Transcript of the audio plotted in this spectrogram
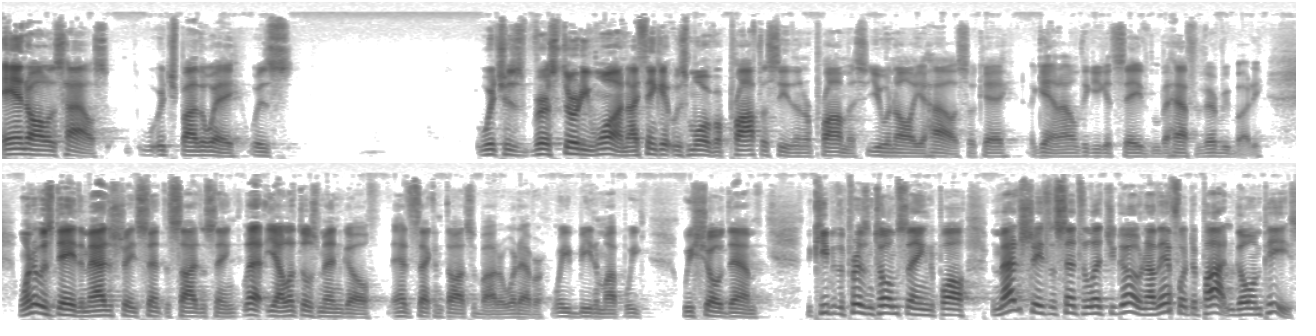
and all his house, which, by the way, was, which is verse 31. I think it was more of a prophecy than a promise, you and all your house, okay? Again, I don't think you get saved on behalf of everybody. When it was day, the magistrate sent the sergeant saying, let, Yeah, let those men go. They had second thoughts about it, whatever. We beat them up. We, we showed them. The keeper of the prison told him, saying to Paul, The magistrates are sent to let you go. Now therefore depart and go in peace.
